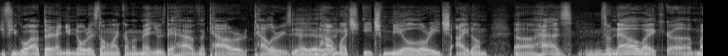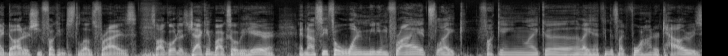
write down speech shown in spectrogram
if you go out there and you noticed on like on the menus they have the cal- calories yeah, yeah. and how much each meal or each item uh, has. So Mhm. now, like uh, my daughter, she fucking just loves fries. So I'll go to this Jack in Box over here, and I'll see for one medium fry, it's like fucking like uh like I think it's like 400 calories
